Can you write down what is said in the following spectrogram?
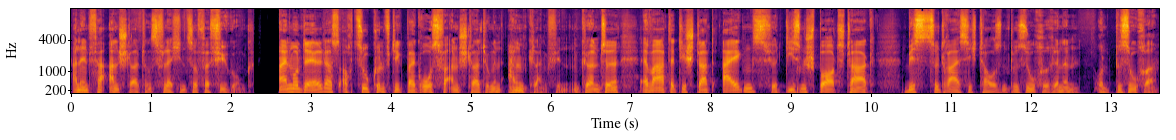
an den Veranstaltungsflächen zur Verfügung. Ein Modell, das auch zukünftig bei Großveranstaltungen Anklang finden könnte, erwartet die Stadt eigens für diesen Sporttag bis zu 30.000 Besucherinnen und Besucher.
